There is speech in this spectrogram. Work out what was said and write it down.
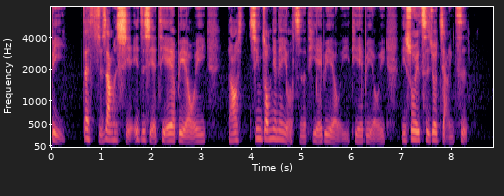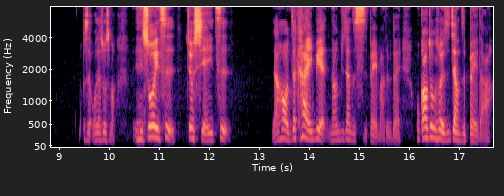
笔在纸上写，一直写 t a b l e，然后心中念念有词的 t a b l e，t a b l e，你说一次就讲一次，不是我在说什么？你说一次就写一次，然后你再看一遍，然后就这样子死背嘛，对不对？我高中的时候也是这样子背的啊。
